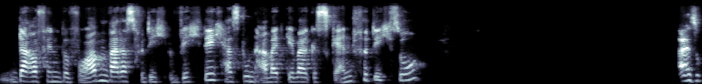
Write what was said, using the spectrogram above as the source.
daraufhin beworben? War das für dich wichtig? Hast du einen Arbeitgeber gescannt für dich so? Also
